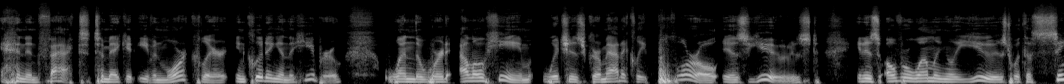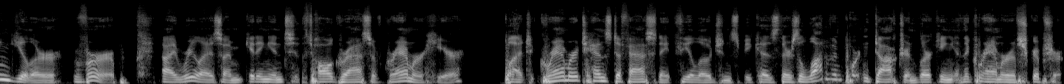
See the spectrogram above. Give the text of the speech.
And in fact, to make it even more clear, including in the Hebrew, when the word Elohim, which is grammatically plural, is used, it is overwhelmingly used with a singular verb. I realize I'm getting into the tall grass of grammar here, but grammar tends to fascinate theologians because there's a lot of important doctrine lurking in the grammar of Scripture.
